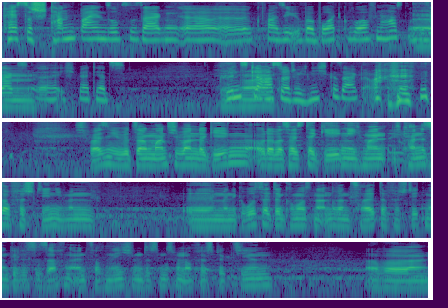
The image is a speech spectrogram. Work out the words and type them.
festes Standbein sozusagen äh, quasi über Bord geworfen hast und ähm, gesagt, äh, ich werde jetzt Künstler, ich mein, hast du natürlich nicht gesagt, aber... ich weiß nicht, ich würde sagen, manche waren dagegen. Oder was heißt dagegen? Ich meine, ich kann das auch verstehen. Ich meine, äh, meine Großeltern kommen aus einer anderen Zeit, da versteht man gewisse Sachen einfach nicht und das muss man auch respektieren. Aber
